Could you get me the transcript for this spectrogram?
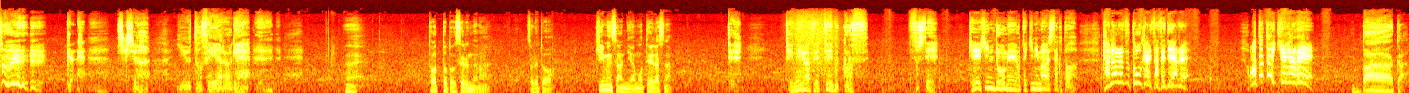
すい。く畜生優等生野郎がとっとと失せるんだな。それとキムさんにはもう手出すな。ててめえは絶対ぶっ殺す。そして京浜同盟を敵に回したこと必ず後悔させてやる。おととい来やがれ。バーカ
